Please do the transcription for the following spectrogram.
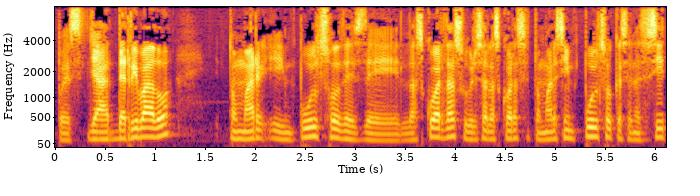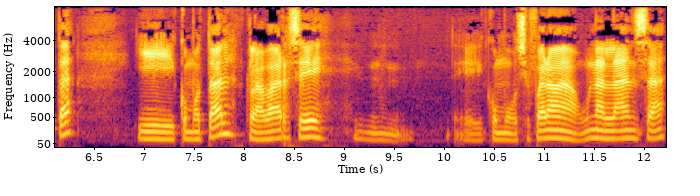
pues ya derribado tomar impulso desde las cuerdas subirse a las cuerdas y tomar ese impulso que se necesita y como tal clavarse mm, eh, como si fuera una lanza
